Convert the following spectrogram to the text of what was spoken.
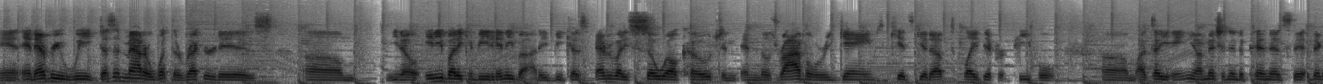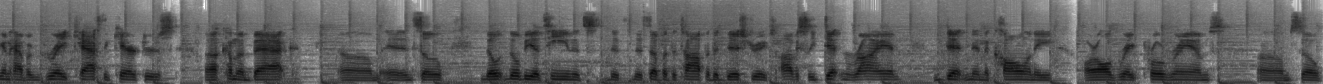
and, and every week doesn't matter what the record is. Um, you know, anybody can beat anybody because everybody's so well coached, and, and those rivalry games, kids get up to play different people. Um, I tell you, you know, I mentioned Independence. They, are going to have a great cast of characters uh, coming back, um, and so there'll, there'll be a team that's, that's, up at the top of the district. Obviously, Denton Ryan, Denton, and the Colony are all great programs. Um, so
